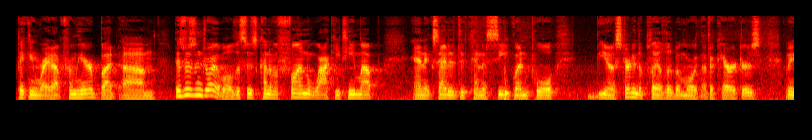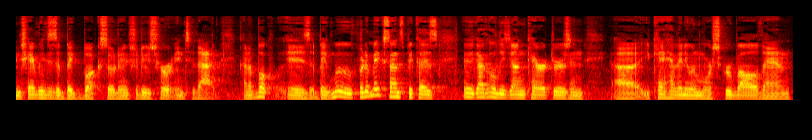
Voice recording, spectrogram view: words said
picking right up from here, but um, this was enjoyable. This was kind of a fun, wacky team up, and excited to kind of see Gwenpool. You know, starting to play a little bit more with other characters. I mean, Champions is a big book, so to introduce her into that kind of book is a big move. But it makes sense because you, know, you got all these young characters, and uh, you can't have anyone more screwball than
